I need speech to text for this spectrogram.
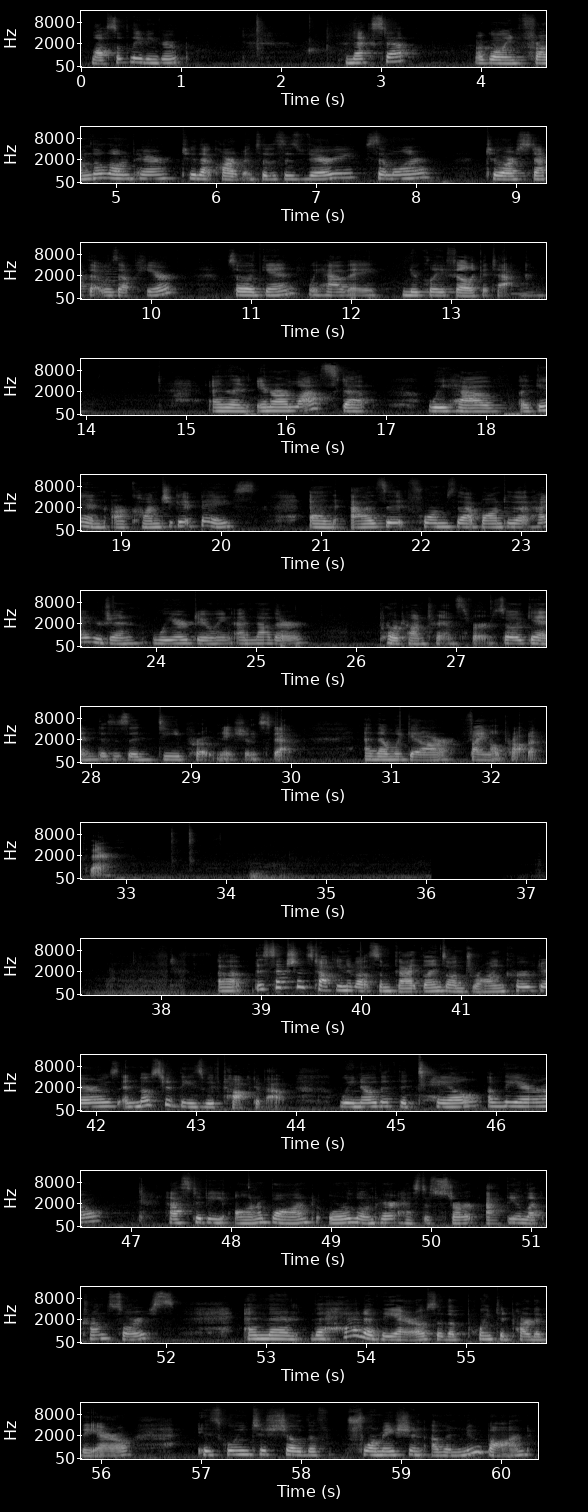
loss of leaving group. Next step, we're going from the lone pair to that carbon. So this is very similar to our step that was up here. So again, we have a nucleophilic attack. And then in our last step, we have, again, our conjugate base. And as it forms that bond to that hydrogen, we are doing another proton transfer. So again, this is a deprotonation step. And then we get our final product there. Uh, this section is talking about some guidelines on drawing curved arrows, and most of these we've talked about we know that the tail of the arrow has to be on a bond or a lone pair. It has to start at the electron source. And then the head of the arrow, so the pointed part of the arrow, is going to show the formation of a new bond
